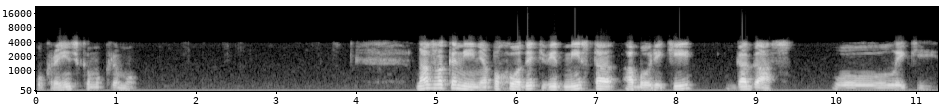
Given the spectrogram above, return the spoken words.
Українському Криму. Назва каміння походить від міста або ріки Гагас у Ликії.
